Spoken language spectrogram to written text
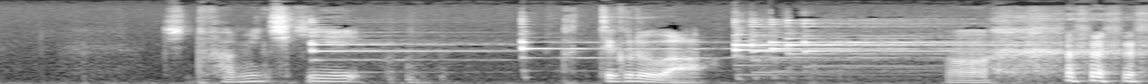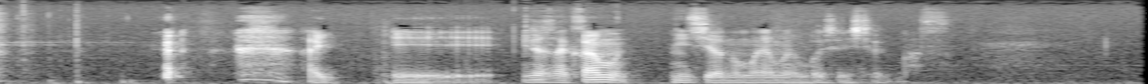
ちょっとファミチキ買ってくるわ。うん。はい、えー、皆さんからも日常のモヤモヤ募集しております。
